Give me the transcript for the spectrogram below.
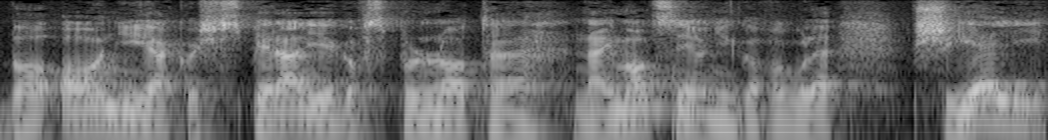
bo oni jakoś wspierali jego wspólnotę najmocniej, oni go w ogóle przyjęli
